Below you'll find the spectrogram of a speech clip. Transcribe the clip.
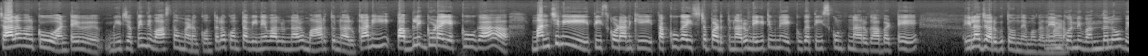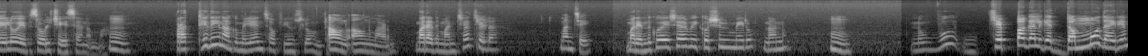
చాలా వరకు అంటే మీరు చెప్పింది వాస్తవం మేడం. కొంతలో కొంత వినేవాళ్ళు ఉన్నారు మారుతున్నారు. కానీ పబ్లిక్ కూడా ఎక్కువగా మంచిని తీసుకోవడానికి తక్కువగా ఇష్టపడుతున్నారు నెగిటివ్ని ఎక్కువగా తీసుకుంటున్నారు కాబట్టే ఇలా జరుగుతోందేమో కదా నేను కొన్ని వందలో వేలో ఎపిసోడ్ చేశానమ్మా. ప్రతిదీ నాకు మిలియన్స్ ఆఫ్ వ్యూస్లో ఉంటాయి. అవును అవును మేడం. మరి అది మంచిగా చెడా? మంచి. మరి ఎందుకు వేశారు ఈ క్వశ్చన్ మీరు నన్ను? నువ్వు చెప్పగలిగే దమ్ము ధైర్యం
